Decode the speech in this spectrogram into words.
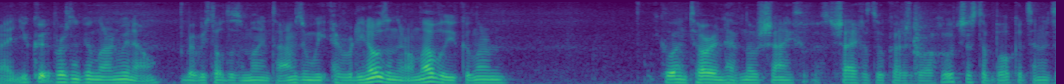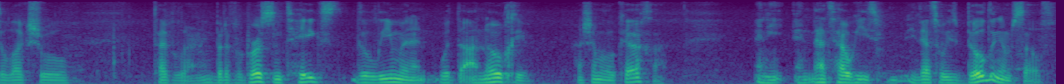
right? You could, a person can learn, we know, Rabbi's told us a million times, and we, everybody knows on their own level, you can learn you can learn Torah and have no shaykhs to Kaddish Baruch. It's just a book, it's an intellectual type of learning. But if a person takes the liman with the Anochi, Hashem Elokecha, and he and that's how he's that's how he's building himself.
